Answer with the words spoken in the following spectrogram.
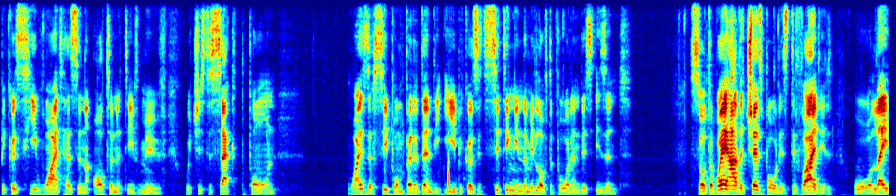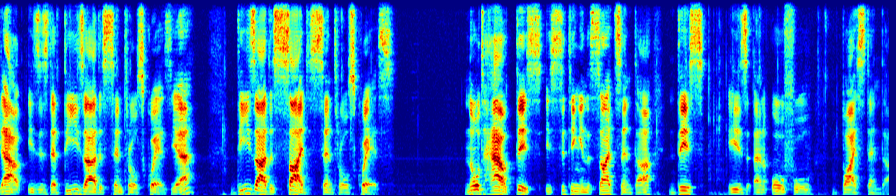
because he white has an alternative move, which is to sack the pawn. Why is the c pawn better than the e? Because it's sitting in the middle of the board and this isn't. So the way how the chessboard is divided or laid out is, is that these are the central squares, yeah? These are the side central squares. Note how this is sitting in the side center. This is an awful bystander.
